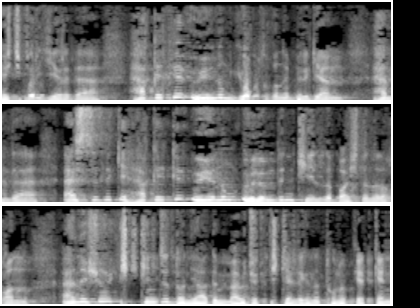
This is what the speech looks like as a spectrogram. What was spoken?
hech bir yerida haqiqiy uyining yo'qligini bilgan hamda aslidagi haqiqiy uyining o'limdan keyin boshlanadigan ana shu ikkinchi dunyoda mavjud ekanligini tunib ketgan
